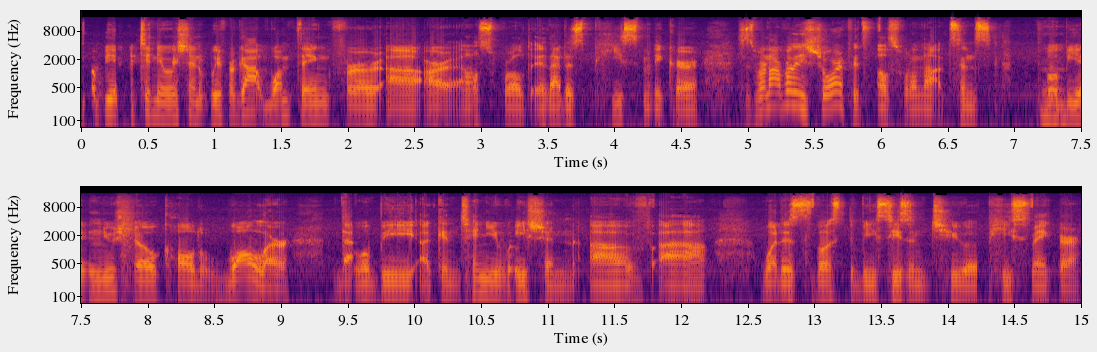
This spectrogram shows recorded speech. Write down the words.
there'll be a continuation. We forgot one thing for uh, our Elseworld, and that is Peacemaker. Since we're not really sure if it's Elseworld or not, since there will be a new show called Waller that will be a continuation of uh, what is supposed to be season two of Peacemaker.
